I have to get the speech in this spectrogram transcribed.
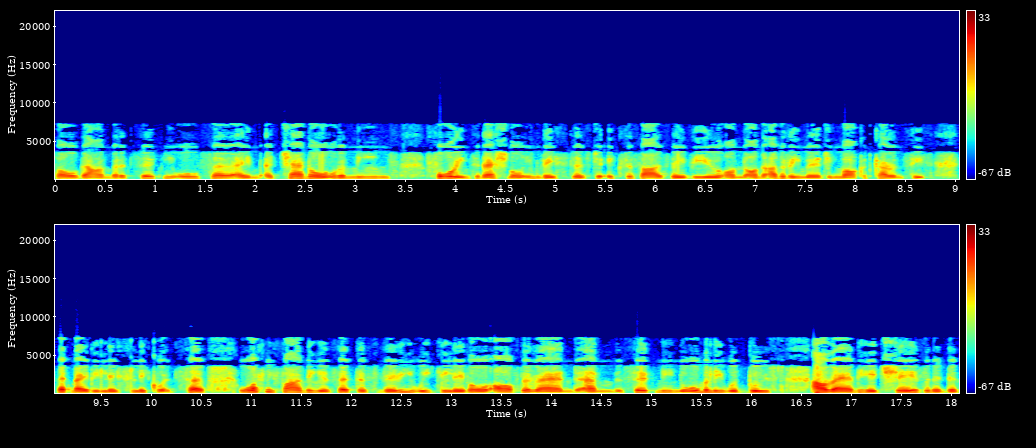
sold down, but it's certainly also a, a channel or a means for international investors to exercise their view on, on other emerging market currencies that may be less liquid. So what we're finding is that this very weak level of the rand um, certainly normally would boost our rand hedge shares, and it did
